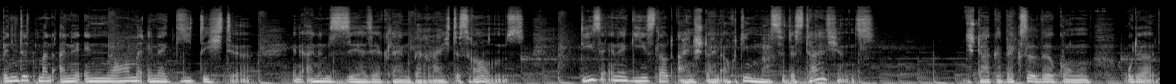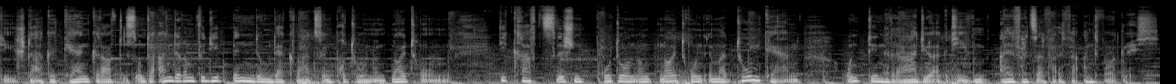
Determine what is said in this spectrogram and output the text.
bindet man eine enorme Energiedichte in einem sehr, sehr kleinen Bereich des Raums. Diese Energie ist laut Einstein auch die Masse des Teilchens. Die starke Wechselwirkung oder die starke Kernkraft ist unter anderem für die Bindung der Quarks in Protonen und Neutronen, die Kraft zwischen Proton und Neutron im Atomkern und den radioaktiven Alpha-Zerfall verantwortlich.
